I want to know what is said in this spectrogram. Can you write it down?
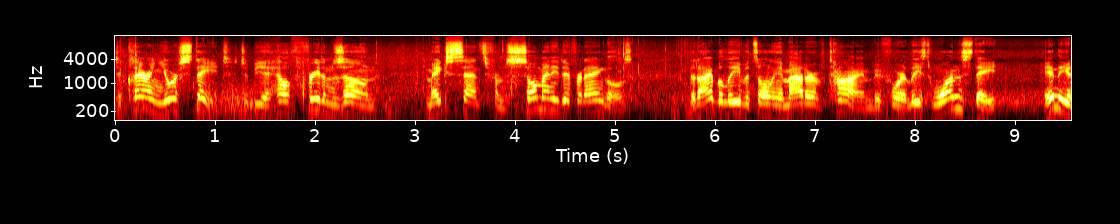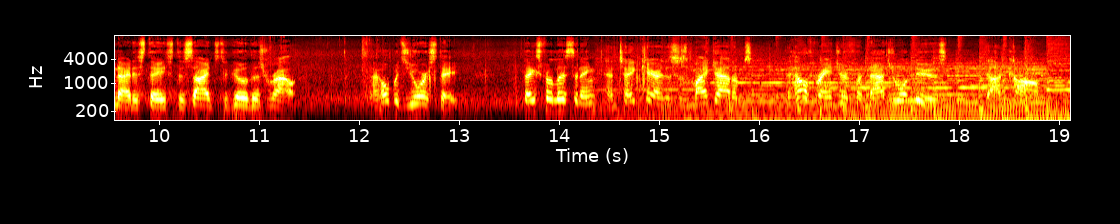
declaring your state to be a health freedom zone makes sense from so many different angles that I believe it's only a matter of time before at least one state in the United States decides to go this route. I hope it's your state. Thanks for listening and take care. This is Mike Adams, the Health Ranger for NaturalNews.com.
